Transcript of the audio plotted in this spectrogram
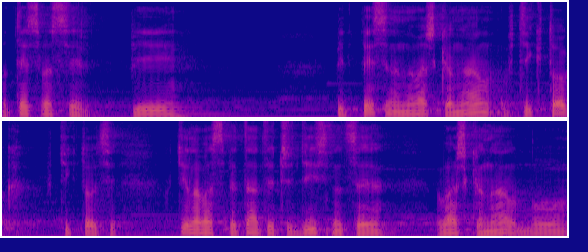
Отець Василь, пі... підписана на ваш канал в TikTok, в Тіктоці. Хотіла вас спитати, чи дійсно це ваш канал, бо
